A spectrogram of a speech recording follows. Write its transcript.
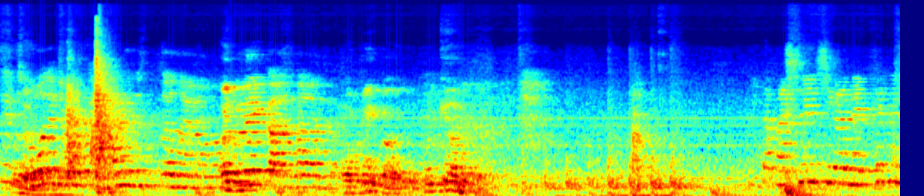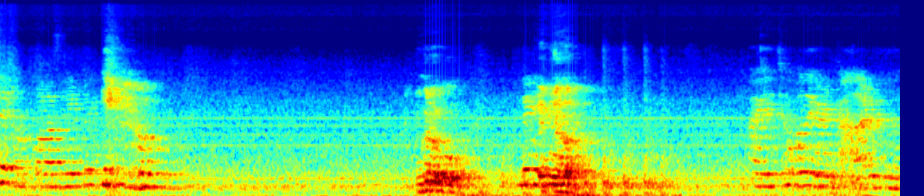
쌤 저번에 저렇게 안 알려줬잖아요. 아니. 그러니까 안 나와져. 어 그러니까 이렇게 하면 돼. 이따가 쉬는 시간에 패드를 갖고 와서 해볼게요. 이거라고 네. 애미야. 아니 저번에 그렇게 안 알려줬어요.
